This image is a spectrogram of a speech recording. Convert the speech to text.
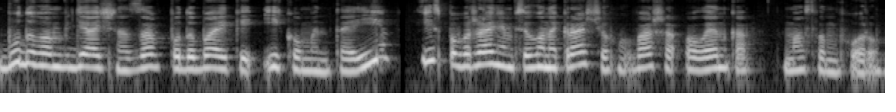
Буду вам вдячна за вподобайки і коментарі. І з побажанням всього найкращого, ваша Оленка маслом вгору.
